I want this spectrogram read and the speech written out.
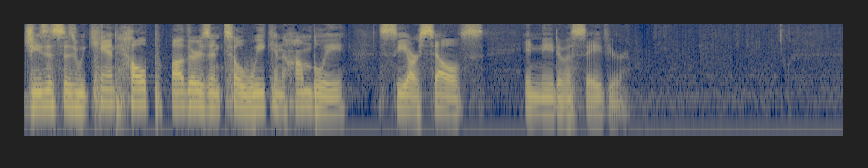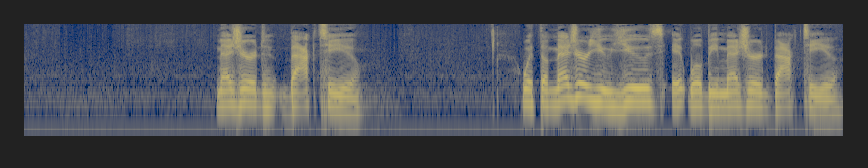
Jesus says we can't help others until we can humbly see ourselves in need of a Savior. Measured back to you. With the measure you use, it will be measured back to you.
